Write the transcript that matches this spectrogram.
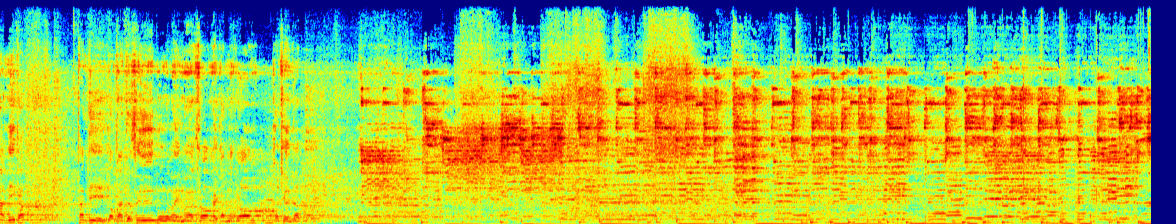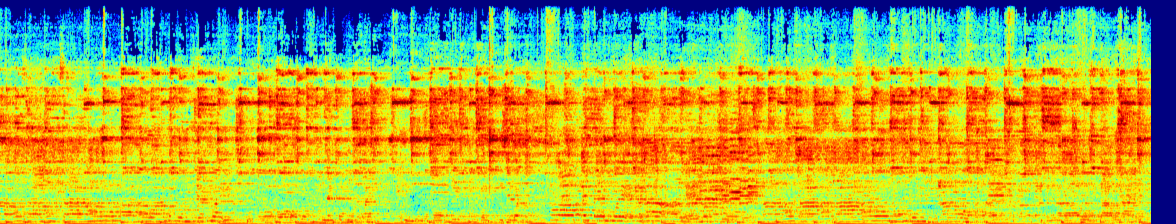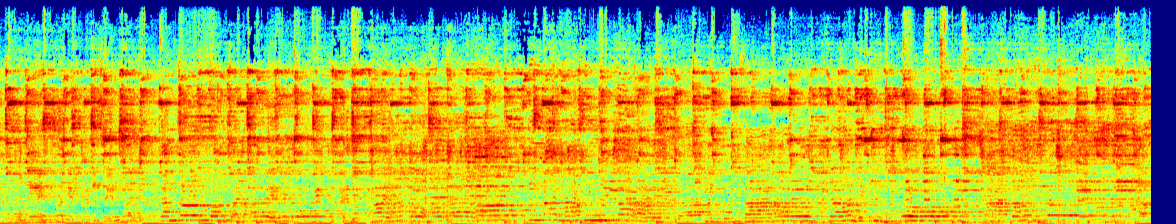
ด้านนี้ครับ ท่านที่ต้องการจะซื้อพวงมาลัยมาคล้องให้กับนักร้องขอเชิญครับ ขอบพ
